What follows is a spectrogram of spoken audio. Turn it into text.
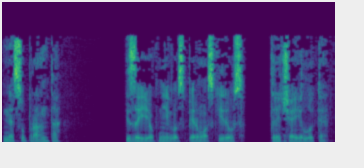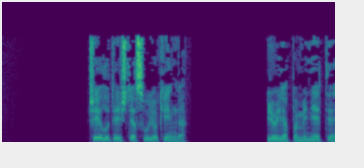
nesupranta. Izaijo knygos pirmos kiriaus trečia eilutė. Šia eilutė iš tiesų jokinga. Joje paminėti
